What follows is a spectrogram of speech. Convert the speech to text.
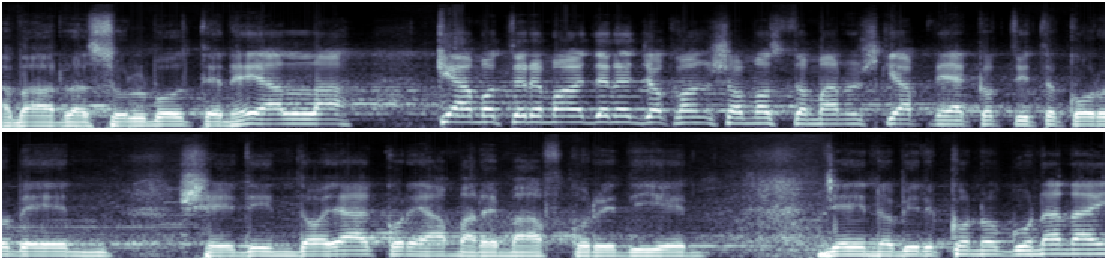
আবার রাসুল বলতেন, হে আল্লাহ কিয়ামতের ময়দানে যখন সমস্ত মানুষকে আপনি একত্রিত করবেন সেদিন দয়া করে আমারে মাফ করে দিয়েন যে নবীর কোনো গুণা নাই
